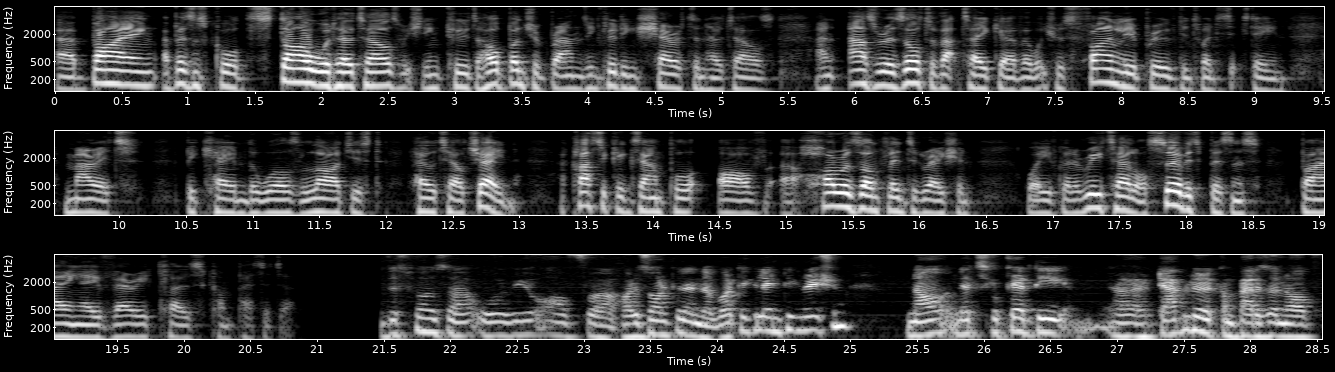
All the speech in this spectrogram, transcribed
uh, buying a business called Starwood Hotels, which includes a whole bunch of brands, including Sheraton Hotels. And as a result of that takeover, which was finally approved in 2016, Marriott became the world's largest hotel chain. A classic example of horizontal integration where you've got a retail or service business buying a very close competitor. This was an overview of uh, horizontal and vertical integration. Now let's look at the uh, tabular comparison of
